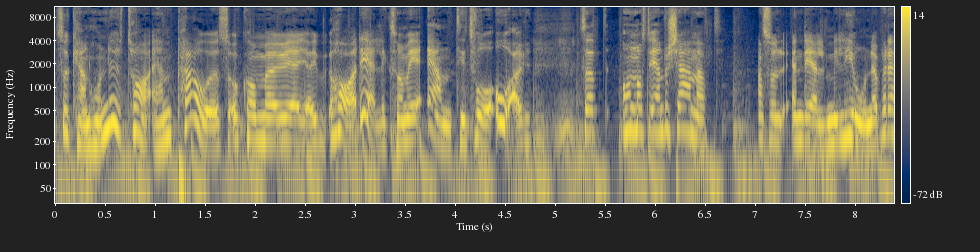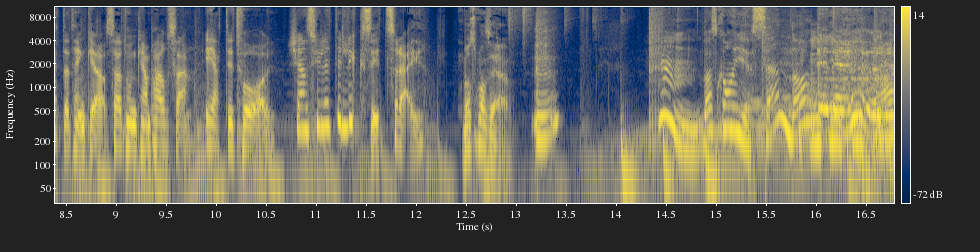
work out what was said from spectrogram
så kan hon nu ta en paus och kommer eh, ha det liksom i en till två år. Så att hon måste ju ändå tjänat alltså, en del miljoner på detta tänker jag. Så att hon kan pausa i ett till två år. Känns ju lite lyxigt sådär. Måste man säga. Vad ska hon göra sen då? Eller hur? Ja.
